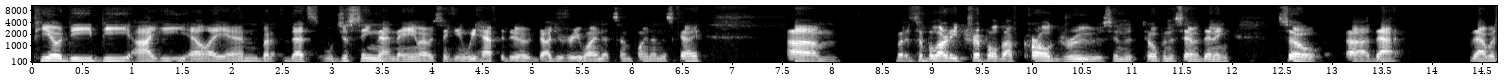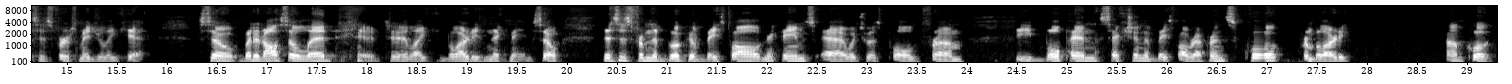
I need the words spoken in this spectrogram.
P O D B I E L A N. But that's just seeing that name, I was thinking we have to do a Dodgers rewind at some point on this guy. Um, but so Belardi tripled off Karl Drews in the, to open the seventh inning. So uh, that that was his first major league hit. So, but it also led to, to like Belardi's nickname. So this is from the book of baseball nicknames, uh, which was pulled from the bullpen section of Baseball Reference. Quote from Belardi. Um, quote,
